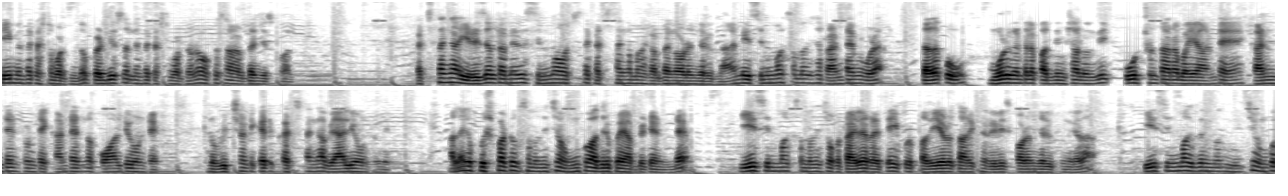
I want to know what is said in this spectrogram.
టీం ఎంత కష్టపడుతుందో ప్రొడ్యూసర్లు ఎంత కష్టపడుతుందో ఒకసారి అర్థం చేసుకోవాలి. ఖచ్చితంగా ఈ రిజల్ట్ అనేది సినిమా వచ్చితే ఖచ్చితంగా మనకు అర్థం కావడం జరుగుతుంది. అండ్ ఈ సినిమాకి సంబంధించిన రన్ టైం కూడా దాదాపు మూడు గంటల పది నిమిషాలు ఉంది కూర్చుంటారా భయ్యా అంటే కంటెంట్ ఉంటాయి. కంటెంట్లో క్వాలిటీ ఉంటాయి. నువ్వు ఇచ్చిన టికెట్ ఖచ్చితంగా వాల్యూ ఉంటుంది. అలాగే పుష్ప టూకి సంబంధించి ఇంకో అదిరిపోయే అప్డేట్ ఏంటంటే ఈ సినిమాకి సంబంధించి ఒక ట్రైలర్ అయితే ఇప్పుడు పదిహేడో తారీఖున రిలీజ్ కావడం జరుగుతుంది కదా. ఈ సినిమాకి సంబంధించి ఇంకో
